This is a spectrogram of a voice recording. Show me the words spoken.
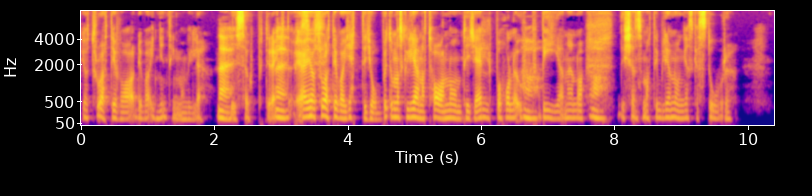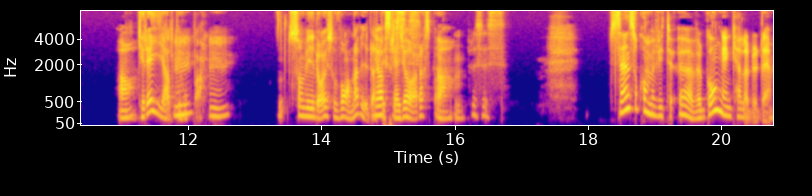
Jag tror att det var, det var ingenting man ville Nej. visa upp direkt. Nej, jag tror att det var jättejobbigt och man skulle gärna ta någon till hjälp och hålla upp Ja. benen. Och. Det känns som att det blev nog en ganska stor Ja. grej alltihopa. Mm. Som vi idag är så vana vid att det ska precis. göras bara. Mm. precis. Sen så kommer vi till övergången, kallar du det.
